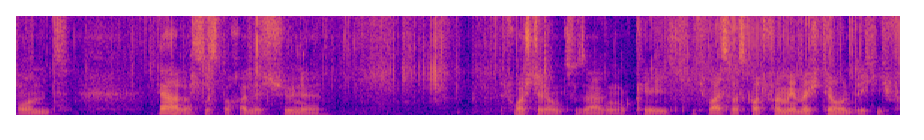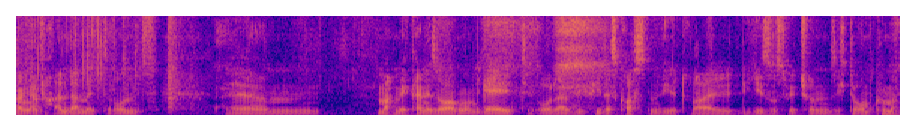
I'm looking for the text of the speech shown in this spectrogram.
Und ja, das ist doch eine schöne Vorstellung zu sagen, okay, ich, ich weiß, was Gott von mir möchte und ich, ich fange einfach an damit und ähm, mache mir keine Sorgen um Geld oder wie viel das kosten wird, weil Jesus wird schon sich darum kümmern.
